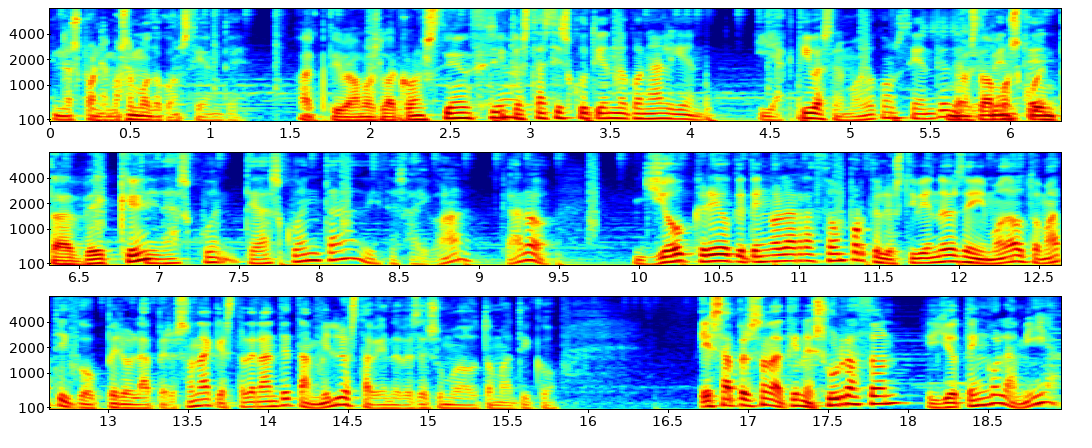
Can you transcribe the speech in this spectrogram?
Y nos ponemos en modo consciente. activamos la conciencia, Si tú estás discutiendo con alguien y activas el modo consciente, nos damos cuenta de Te que das, cuen- te das cuenta, dices, ahí va, claro. Yo creo que tengo la razón porque lo estoy viendo desde mi modo automático, pero la persona que está delante también lo está viendo desde su modo automático. Esa persona tiene su razón y yo tengo la mía.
